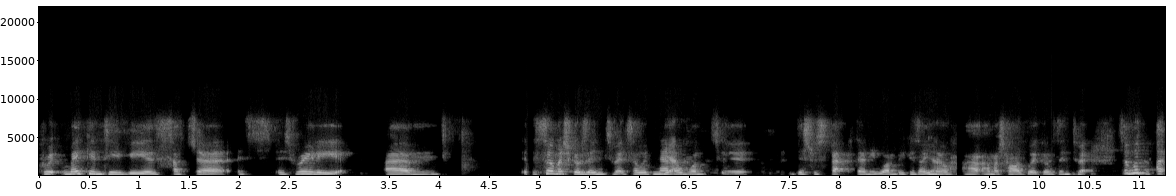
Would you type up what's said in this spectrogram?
cr- making TV is such a it's it's really um so much goes into it. So I would never Yeah. want to disrespect anyone because I Yeah. know how, how much hard work goes into it. So I wouldn't I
